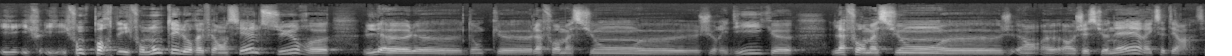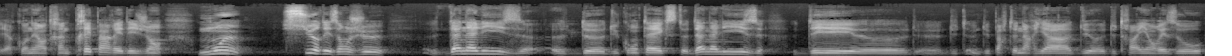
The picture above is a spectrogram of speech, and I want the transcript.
ils, font porter, ils font monter le référentiel sur euh, euh, donc, euh, la formation juridique, la formation en, gestionnaire, etc. C'est-à-dire qu'on est en train de préparer des gens moins sur des enjeux d'analyse du contexte, d'analyse du, du, partenariat, du, travail en réseau,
